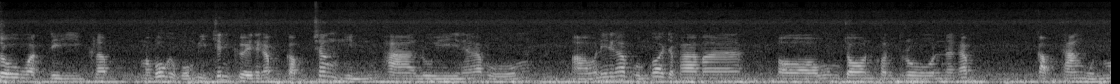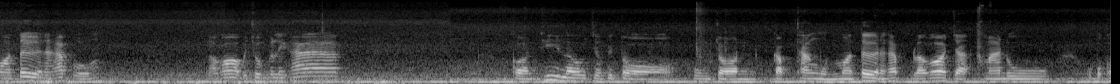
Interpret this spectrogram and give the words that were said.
สวัสดีครับ มาพบกับผมอีกเช่นเคยนะครับ กับช่างหินพาลุยนะครับผมวันนี้นะครับผมก็จะพามาต่อวงจรคอนโทรลนะครับ กับทางหมุนมอเตอร์นะครับผมเราก็ไปชมกันเลยครับ ก่อนที่เราจะไปต่อวงจรกับทางหมุนมอเตอร์นะครับ เราก็จะมาดูอุปก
